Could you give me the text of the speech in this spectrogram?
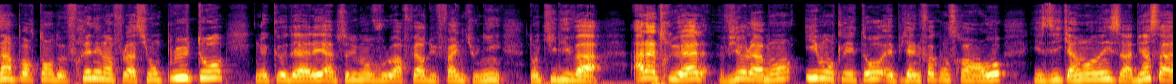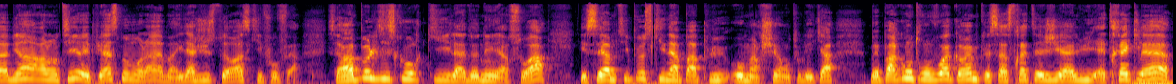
important de freiner l'inflation, plus que d'aller absolument vouloir faire du fine tuning. Donc il y va à la truelle, violemment, il monte les taux, et puis une fois qu'on sera en haut, il se dit qu'à un moment donné, ça va bien, ça va bien ralentir, et puis à ce moment-là, eh ben, il ajustera ce qu'il faut faire. C'est un peu le discours qu'il a donné hier soir, et c'est un petit peu ce qui n'a pas plu au marché en tous les cas. Mais par contre, on voit quand même que sa stratégie à lui est très claire,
